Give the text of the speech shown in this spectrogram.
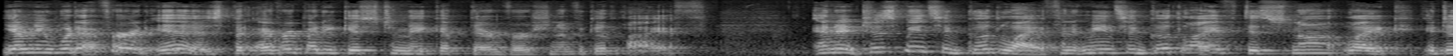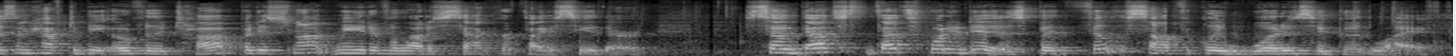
yeah, I mean, whatever it is, but everybody gets to make up their version of a good life. And it just means a good life. And it means a good life that's not like, it doesn't have to be over the top, but it's not made of a lot of sacrifice either. So that's that's what it is. But philosophically, what is a good life?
